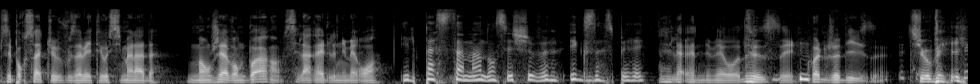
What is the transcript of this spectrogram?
C'est pour ça que vous avez été aussi malade. Manger avant de boire, c'est la règle numéro un. Il passe sa main dans ses cheveux, exaspéré. Et la règle numéro 2, c'est quoi que je dise Tu obéis.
